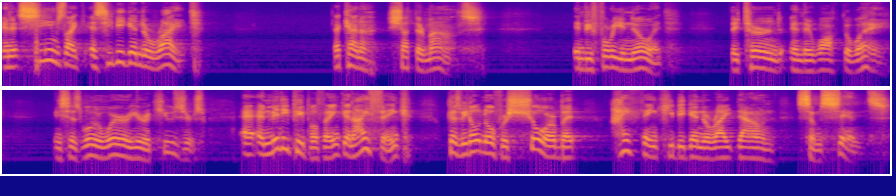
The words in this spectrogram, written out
And it seems like as he began to write, that kind of shut their mouths. And before you know it, they turned and they walked away. And he says, Woman, where are your accusers? And many people think, and I think, because we don't know for sure, but I think he began to write down some sins.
